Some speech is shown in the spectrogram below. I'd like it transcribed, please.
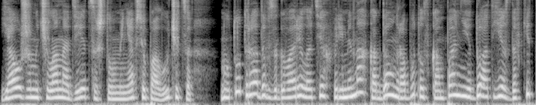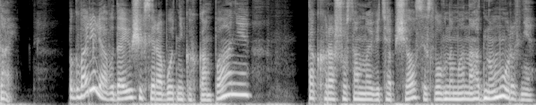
Я уже начала надеяться, что у меня все получится, но тут Радов заговорил о тех временах, когда он работал в компании до отъезда в Китай. Поговорили о выдающихся работниках компании. Так хорошо со мной ведь общался, словно мы на одном уровне.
